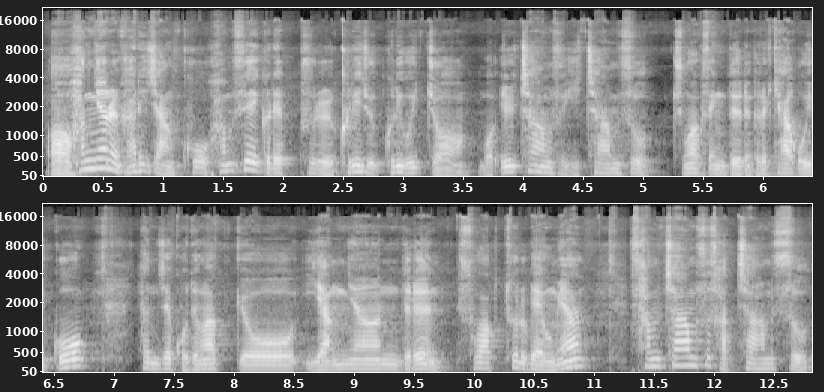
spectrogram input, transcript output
어, 학년을 가리지 않고 함수의 그래프를 그리고 있죠. 뭐 1차 함수, 2차 함수, 중학생들은 그렇게 하고 있고, 현재 고등학교 2학년들은 수학2를 배우면 3차 함수, 4차 함수,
